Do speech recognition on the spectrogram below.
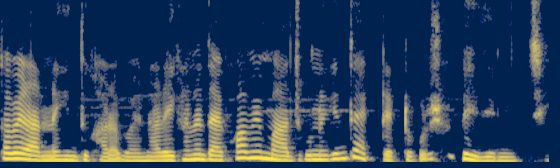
তবে রান্না কিন্তু খারাপ হয় না। আর এখানে দেখো, আমি মাছগুলো কিন্তু একটা একটা করে সব ভেজে নিচ্ছি।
